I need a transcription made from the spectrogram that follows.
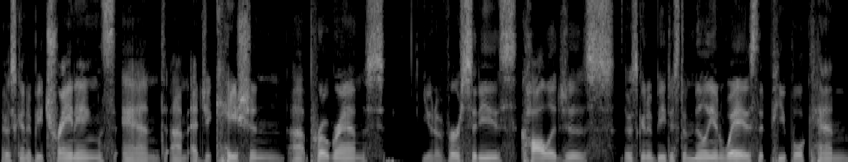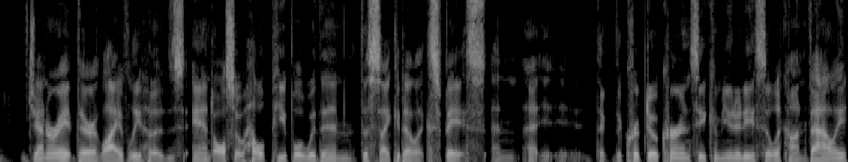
There's going to be trainings and um, education uh, programs universities, colleges. There's going to be just a million ways that people can generate their livelihoods and also help people within the psychedelic space. And uh, the, the cryptocurrency community, Silicon Valley,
